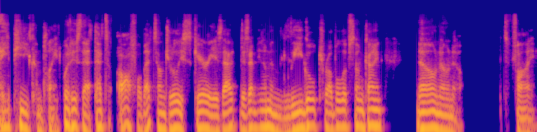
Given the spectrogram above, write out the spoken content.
IP complaint. What is that? That's awful. That sounds really scary. Is that does that mean I'm in legal trouble of some kind? No, no, no. It's fine.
